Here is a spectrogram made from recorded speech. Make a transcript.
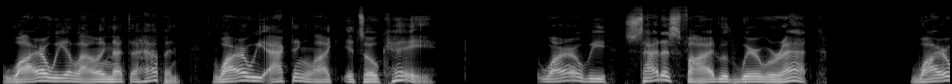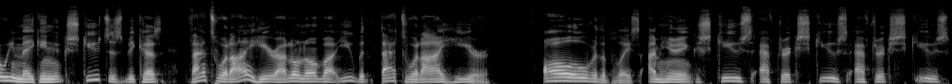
Why are we allowing that to happen? Why are we acting like it's okay? Why are we satisfied with where we're at? Why are we making excuses? Because that's what I hear. I don't know about you, but that's what I hear all over the place. I'm hearing excuse after excuse after excuse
